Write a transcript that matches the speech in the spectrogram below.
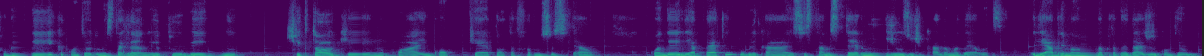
publica conteúdo no Instagram, no YouTube, no TikTok, no Quai, em qualquer plataforma social, quando ele aperta em publicar, isso está nos termos de uso de cada uma delas, ele abre mão da propriedade do conteúdo.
